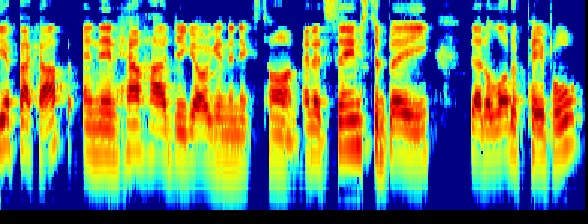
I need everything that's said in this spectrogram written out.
get back up, and then how hard do you go again the next time? And it seems to be that a lot of people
